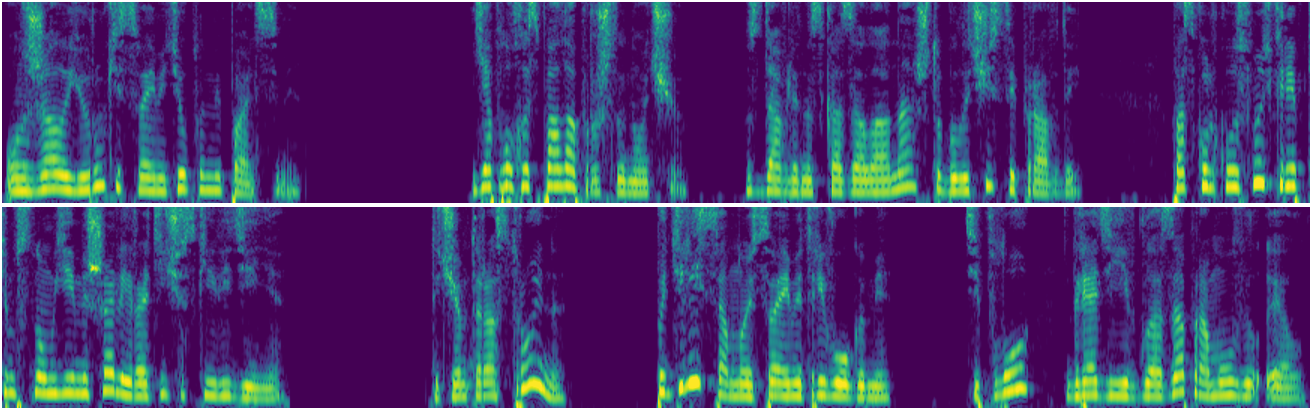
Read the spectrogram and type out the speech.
Он сжал ее руки своими теплыми пальцами. — Я плохо спала прошлой ночью, — сдавленно сказала она, что было чистой правдой, поскольку уснуть крепким сном ей мешали эротические видения. — Ты чем-то расстроена? Поделись со мной своими тревогами. Тепло, глядя ей в глаза, промолвил Эл.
